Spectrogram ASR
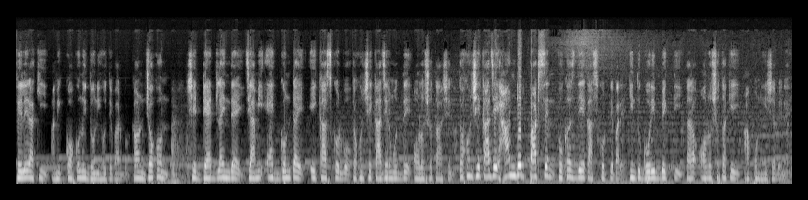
ফেলে রাখি, আমি কখনোই ধনী হতে পারব কারণ যখন সে ডেডলাইন দেয় যে আমি এক ঘন্টায় এই কাজ করব, তখন সে কাজের মধ্যে অলসতা আসে না। তখন সে কাজে হান্ড্রেড পার্সেন্ট ফোকাস দিয়ে কাজ করতে পারে, কিন্তু গরিব ব্যক্তি তারা অলসতাকেই আপন হিসেবে নেয়।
